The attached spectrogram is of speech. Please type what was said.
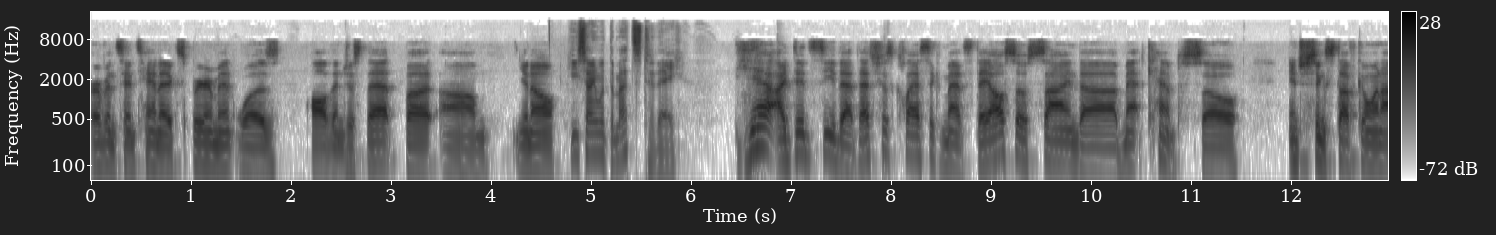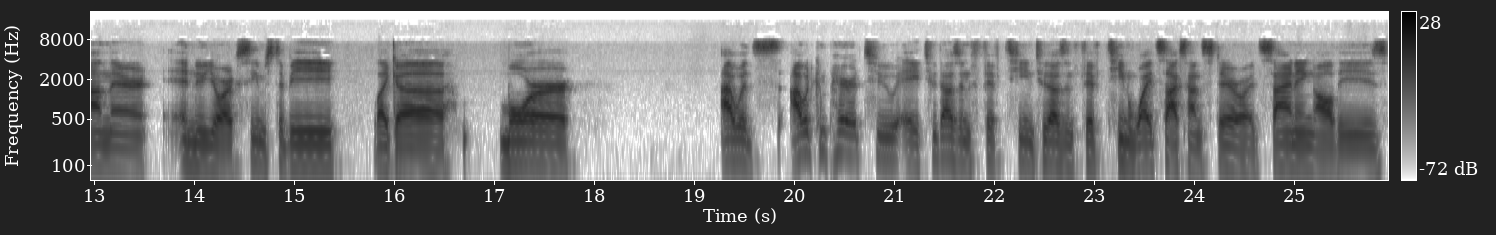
Ervin Santana experiment was all than just that, but um, you know, he signed with the Mets today. Yeah, I did see that. That's just classic Mets. They also signed uh, Matt Kemp, so interesting stuff going on there in New York. Seems to be like a more. I would I would compare it to a 2015 2015 White Sox on steroids, signing all these,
